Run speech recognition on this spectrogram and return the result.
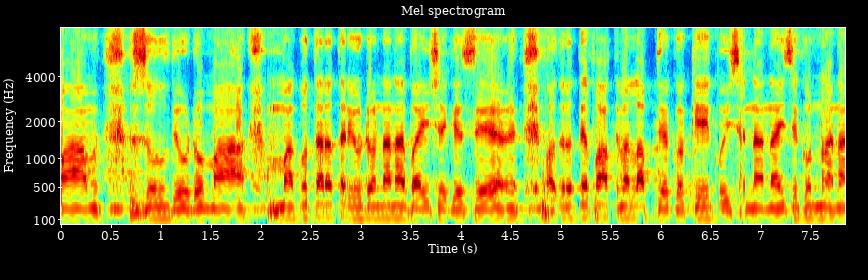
মাম জলদি উঠো, মা। মা গো, তাড়াতাড়ি উঠো, নানা ভাই এসে গেছে। হজরতে ফাতেমা লাভ দেখো কে কইছে, নানা কোন নানা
